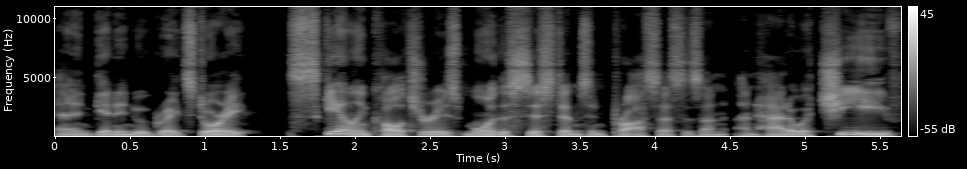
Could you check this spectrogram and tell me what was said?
and get into a great story scaling culture is more the systems and processes on, on how to achieve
